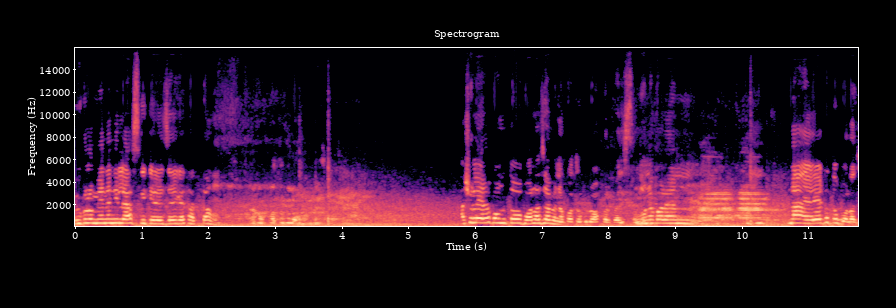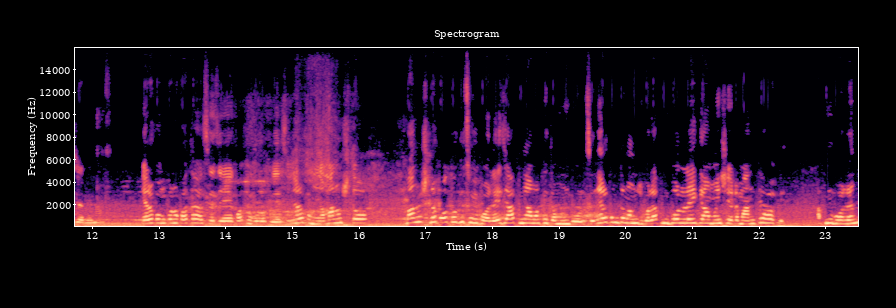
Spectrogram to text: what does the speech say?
ওইগুলো মেনে নিলে আজকে কে জায়গায় থাকতাম? আসলে এরকম তো বলা যাবে না কতগুলো অফার পাইছি মনে করেন না এটা তো বলা যাবে না। এরকম কোনো কথা আছে যে কতগুলো পেয়েছেন? এরকম না। মানুষ তো মানুষ না কত কিছুই বলে যে আপনি আমাকে তেমন বলছেন। এরকম তো মানুষ বলে। আপনি বললেই কি আমি সেটা মানতে হবে? আপনি বলেন।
